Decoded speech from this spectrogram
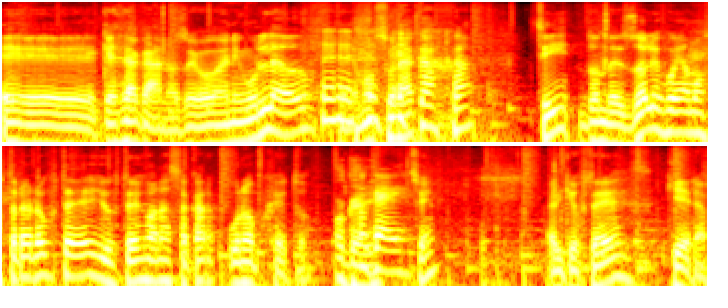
eh, que es de acá, no llegó de ningún lado. tenemos una caja, ¿sí? Donde yo les voy a mostrar a ustedes y ustedes van a sacar un objeto, Ok. Ok. ¿sí? El que ustedes quieran.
